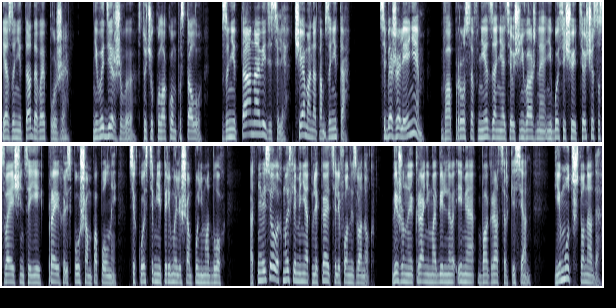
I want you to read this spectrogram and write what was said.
«Я занята, давай позже». Не выдерживаю, стучу кулаком по столу. «Занята она, видите ли? Чем она там занята? Себя жалением?» Вопросов нет, занятие очень важное. Небось, еще и теща со своячницей ей проехались по ушам по полной. Все кости мне перемыли шампунем от блох. От невеселых мыслей меня отвлекает телефонный звонок. Вижу на экране мобильного имя Баграт Саркисян. Ему-то что надо.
